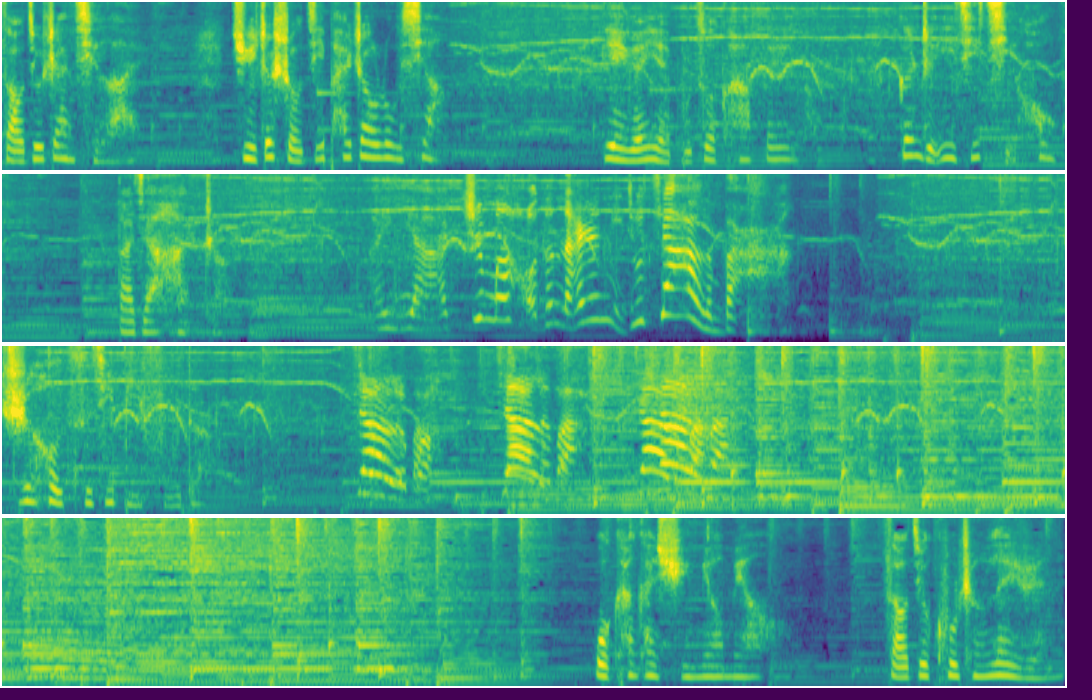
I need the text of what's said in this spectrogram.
早就站起来，举着手机拍照录像，店员也不做咖啡了。跟着一起起哄，大家喊着：“哎呀，这么好的男人，你就嫁了吧！”之后此起彼伏的：“嫁了吧，嫁了吧，嫁了吧！”我看看徐喵喵，早就哭成泪人，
